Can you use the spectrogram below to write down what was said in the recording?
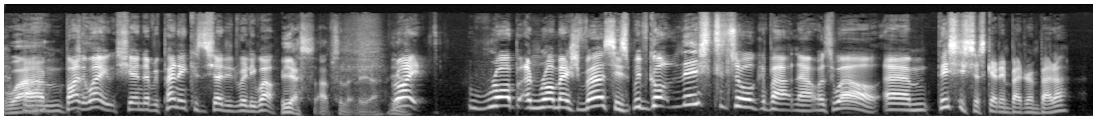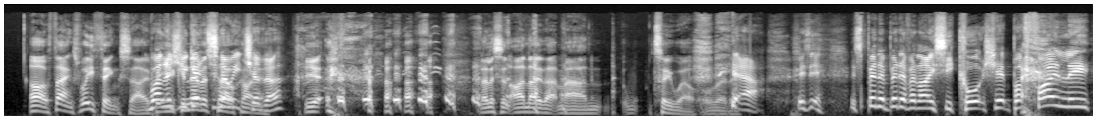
Wow. Um, by the way, she earned every penny because the show did really well. Yes, absolutely. Yeah. yeah. Right. Rob and Romesh versus. We've got this to talk about now as well. Um, this is just getting better and better. Oh, thanks. We think so. Well, but you as can you get never to tell, know each you? other. Yeah. now listen, I know that man too well already. Yeah, it's, it's been a bit of an icy courtship, but finally,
